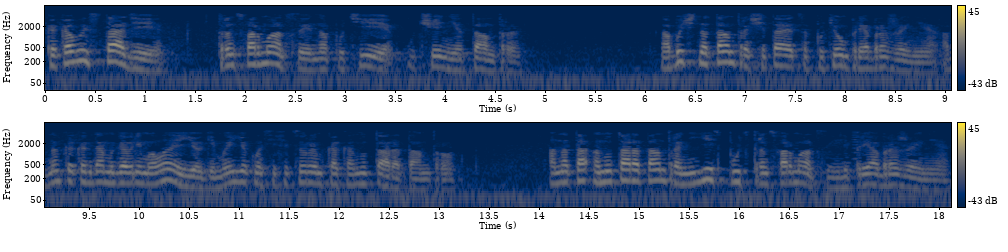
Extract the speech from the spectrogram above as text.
Каковы стадии трансформации на пути учения тантры? Обычно тантра считается путем преображения. Однако, когда мы говорим о лая-йоге, мы ее классифицируем как анутара тантру. Анутара тантра не есть путь трансформации или преображения,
